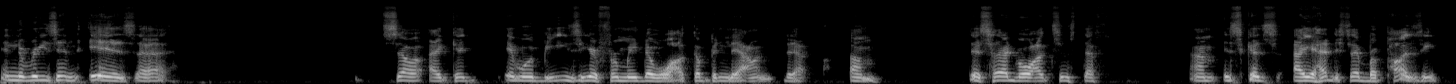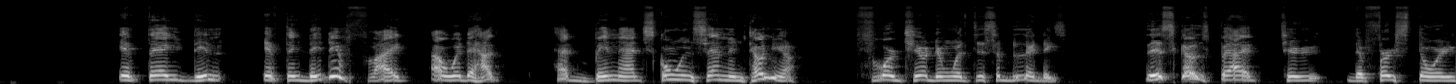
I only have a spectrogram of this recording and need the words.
and the reason is uh, so I could. It would be easier for me to walk up and down the um the sidewalks and stuff. Um, it's because I had cerebral palsy if they didn't if they didn't fight, I would have had been at school in San Antonio for children with disabilities. This goes back to the first story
